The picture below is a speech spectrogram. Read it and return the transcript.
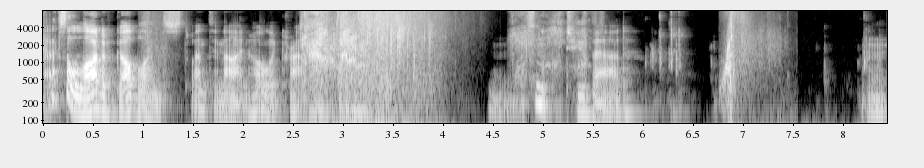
That's a lot of goblins. 29. Holy crap. That's not too bad. Hmm.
